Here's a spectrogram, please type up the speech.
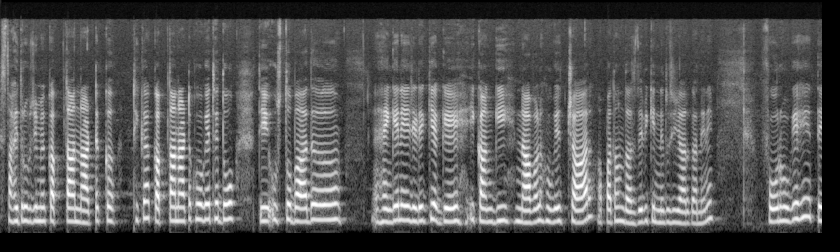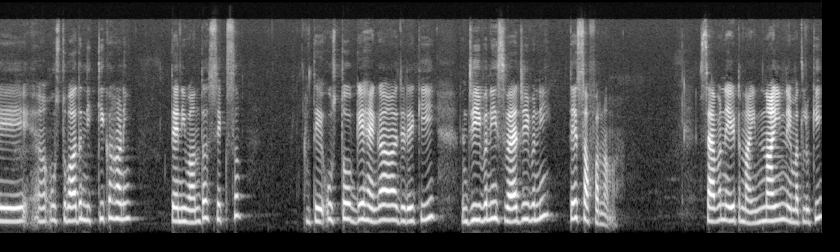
ਸਾਹਿਤ ਰੂਪ ਜਿਵੇਂ ਕਵਿਤਾ ਨਾਟਕ ਠੀਕ ਆ, ਕਵਿਤਾ ਨਾਟਕ ਹੋ ਗਏ ਇੱਥੇ ਦੋ, ਤੇ ਉਸ ਤੋਂ ਬਾਅਦ ਹੈਗੇ ਨੇ ਜਿਹੜੇ ਕਿ ਅੱਗੇ ਇਕਾਂਗੀ ਨਾਵਲ ਹੋ ਗਏ ਚਾਰ, ਆਪਾਂ ਤੁਹਾਨੂੰ ਦੱਸਦੇ ਵੀ ਕਿੰਨੇ ਤੁਸੀਂ ਯਾਦ ਕਰਨੇ ਨੇ। ਫੋਰ ਹੋ ਗਏ ਇਹ, ਤੇ ਉਸ ਤੋਂ ਬਾਅਦ ਨਿੱਕੀ ਕਹਾਣੀ ਤੇ ਨਿਬੰਧ 6 ਤੇ ਉਸ ਤੋਂ ਅੱਗੇ ਹੈਗਾ ਜਿਹੜੇ ਕਿ ਜੀਵਨੀ ਸਵੈ ਜੀਵਨੀ ਤੇ ਸਫਰਨਾਮਾ। 7 8 9 9 ਨੇ ਮਤਲਬ ਕਿ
